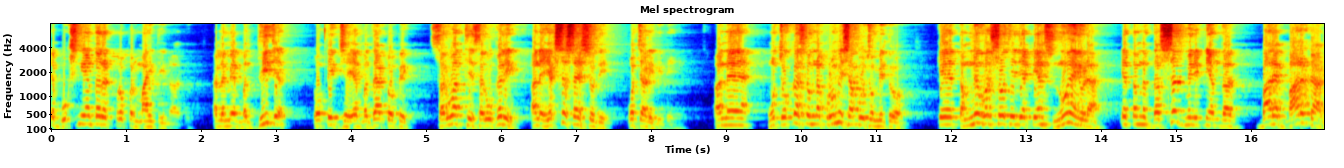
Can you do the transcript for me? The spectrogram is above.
એ બુક્સની અંદર જ પ્રોપર માહિતી ન હતી. એટલે મેં બધી જ ટોપિક છે, એ બધા ટોપિક શરૂઆતથી શરૂ કરી અને એક્સરસાઇઝ સુધી પહોંચાડી દીધી છે. અને હું ચોક્કસ તમને પ્રોમિસ આપું છું મિત્રો કે તમને વર્ષોથી જે ટેન્સ ન આવડ્યા, એ તમને દસ જ મિનિટની અંદર બારે બાર કાર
